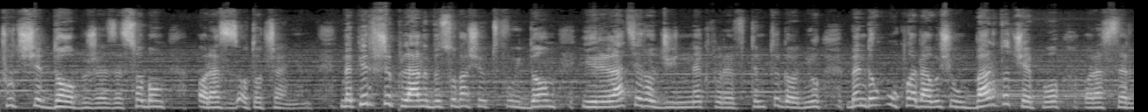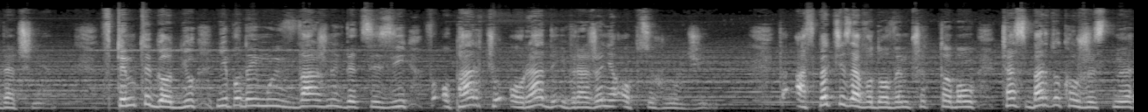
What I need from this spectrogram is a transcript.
czuć się dobrze ze sobą oraz z otoczeniem. Na pierwszy plan wysuwa się Twój dom i relacje rodzinne, które w tym tygodniu będą układały się bardzo ciepło oraz serdecznie. W tym tygodniu nie podejmuj ważnych decyzji w oparciu o rady i wrażenia obcych ludzi. W aspekcie zawodowym przed Tobą czas bardzo korzystny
